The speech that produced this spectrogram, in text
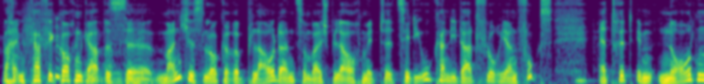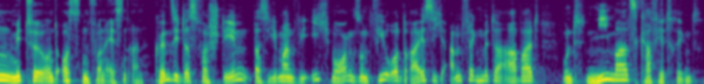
Beim Kaffeekochen gab es äh, manches lockere Plaudern, zum Beispiel auch mit äh, CDU-Kandidat Florian Fuchs. Er tritt im Norden, Mitte und Osten von Essen an. Können Sie das verstehen, dass jemand wie ich morgens um 4.30 Uhr anfängt mit der Arbeit und niemals Kaffee trinkt?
